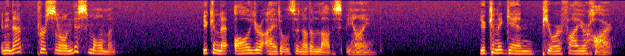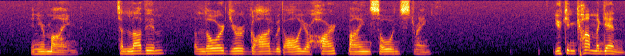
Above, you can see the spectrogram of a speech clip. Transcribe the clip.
And in that personal, in this moment, you can let all your idols and other loves behind. You can again purify your heart and your mind to love Him, the Lord your God, with all your heart, mind, soul, and strength. You can come again.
